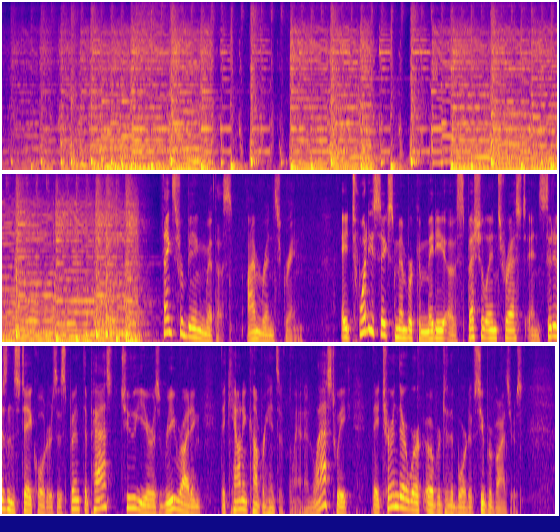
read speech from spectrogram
Thanks for being with us. I'm Renss Greene. A 26 member committee of special interest and citizen stakeholders has spent the past two years rewriting the county comprehensive plan, and last week they turned their work over to the Board of Supervisors.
